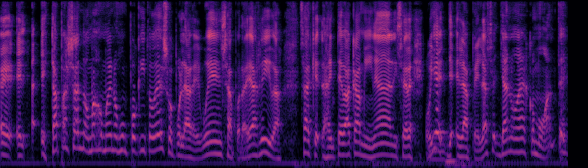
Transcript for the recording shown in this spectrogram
eh, el- está pasando más o menos un poquito de eso por la vergüenza, por ahí arriba. O sea, que la gente va a caminar y se ve. Oye, la pela se- ya no es como antes.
